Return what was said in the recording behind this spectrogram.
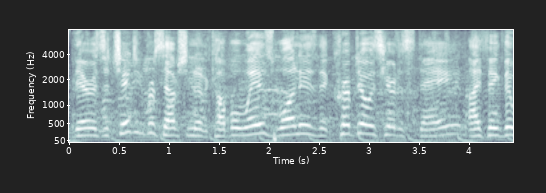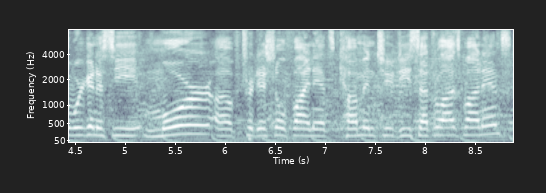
There is a changing perception in a couple ways. One is that crypto is here to stay. I think that we're going to see more of traditional finance come into decentralized finance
